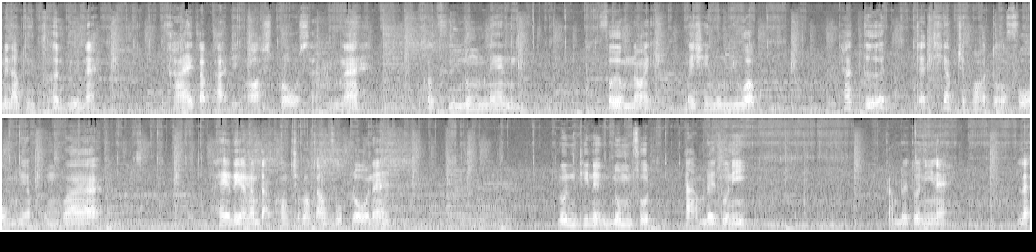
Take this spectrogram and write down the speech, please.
ไม่นับถึงส่วนอื่นนะ คล้ายกับ Adios Pro 3 นะ ก็คือนุ่มแน่น เฟิร์มหน่อย ไม่ใช่นุ่มยวบ ถ้าเกิดจะเทียบเฉพาะตัวโฟมเนี่ย ผมว่าให้เรียงลำดับของเฉพาะกังฟูโปรนะ รุ่นที่ 1 นุ่มสุดตามด้วยตัวนี้ ตามด้วยตัวนี้นะ และ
